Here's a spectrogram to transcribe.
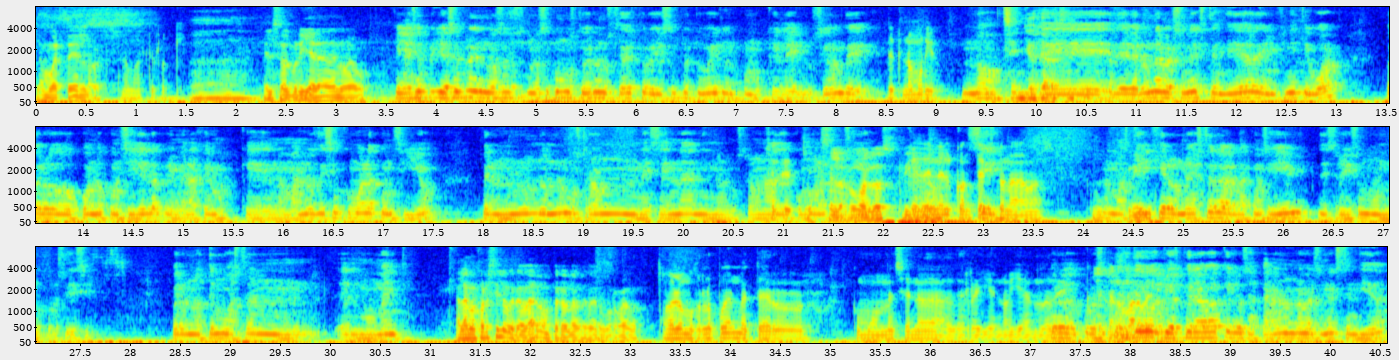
La muerte de Loki. La muerte de Loki. Ah, El sol brillará de nuevo. Que yo siempre, yo siempre no, sé, no sé cómo estuvieron ustedes, pero yo siempre tuve el- como que la ilusión de. De que no murió. No, Sin llorar. de, de ver una versión extendida de Infinity War, pero cuando consigue la primera gema, que nomás nos dicen cómo la consiguió, pero no, no nos mostraron escena ni nos mostraron O sea, nada de que- cómo la Se lo robó a los Que Kree, den ¿no? el contexto Sí. nada más. Nomás te dijeron, esta la, la conseguí y destruí su mundo, por así decirlo. Pero no te muestran el momento. A lo mejor sí lo grabaron, pero lo han de haber borrado. O a lo mejor lo pueden meter como una escena de relleno ya en la de Pero por Marvel. yo esperaba que lo sacaran en una versión extendida.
